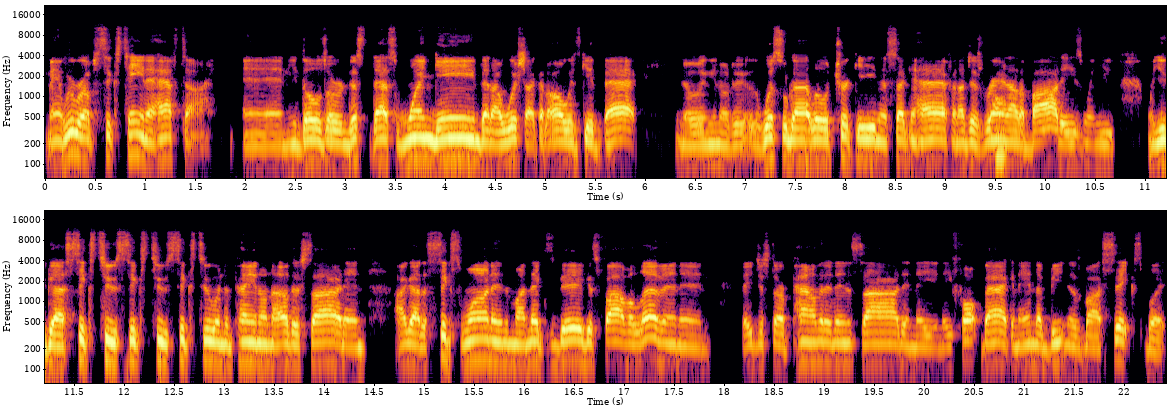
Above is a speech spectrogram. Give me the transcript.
man, we were up 16 at halftime, and those are just that's one game that I wish I could always get back you know, you know, the, whistle got a little tricky in the second half, and I just ran out of bodies when you when you got six two, six two, six two in the paint on the other side, and I got a six one, and my next big is five eleven, and they just start pounding it inside, and they and they fought back, and they end up beating us by six. But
